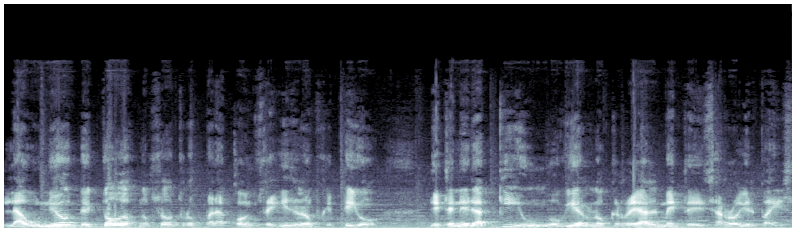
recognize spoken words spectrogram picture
la unión de todos nosotros para conseguir el objetivo de tener aquí un gobierno que realmente desarrolle el país.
